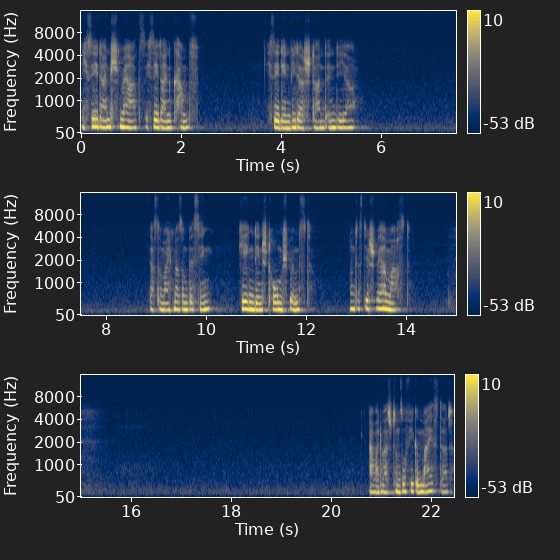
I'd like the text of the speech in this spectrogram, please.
ich sehe deinen Schmerz, ich sehe deinen Kampf, ich sehe den Widerstand in dir, dass du manchmal so ein bisschen gegen den Strom schwimmst und es dir schwer machst. Aber du hast schon so viel gemeistert.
